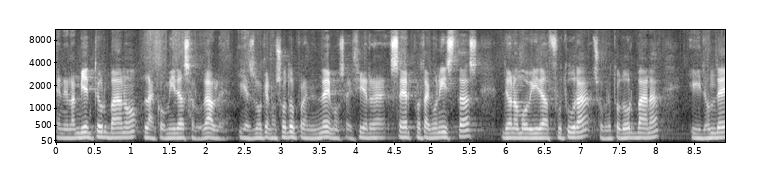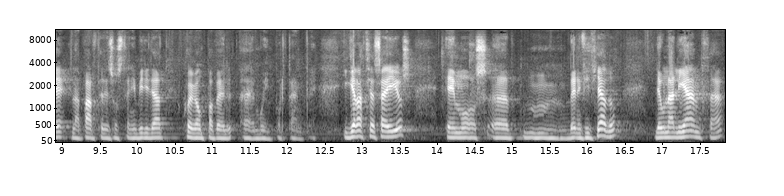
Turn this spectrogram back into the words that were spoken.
en el ambiente urbano la comida saludable. Y es lo que nosotros pretendemos, es decir, ser protagonistas de una movilidad futura, sobre todo urbana, y donde la parte de sostenibilidad juega un papel eh, muy importante. Y gracias a ellos hemos eh, mm, beneficiado de una alianza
